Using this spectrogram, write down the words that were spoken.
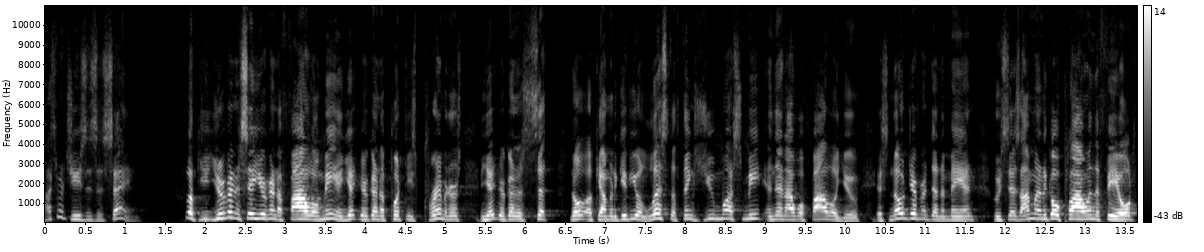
That's what Jesus is saying. Look, you're going to say you're going to follow me, and yet you're going to put these perimeters, and yet you're going to set no, okay, I'm going to give you a list of things you must meet and then I will follow you. It's no different than a man who says, I'm going to go plow in the field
